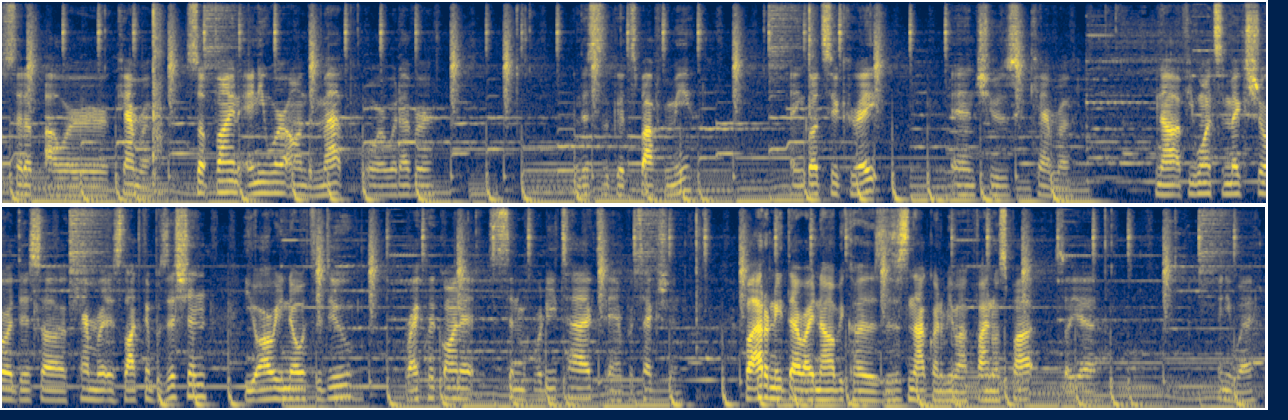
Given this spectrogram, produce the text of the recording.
set up our camera. So find anywhere on the map or whatever. And this is a good spot for me. And go to create and choose camera. Now, if you want to make sure this uh, camera is locked in position, you already know what to do. Right click on it, Cinema 4D tags, and protection. But I don't need that right now because this is not going to be my final spot. So yeah. Anyway.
